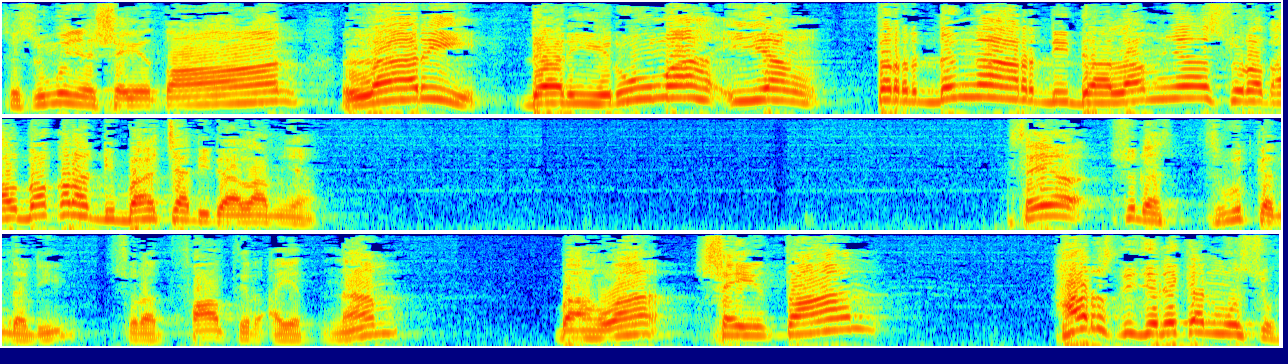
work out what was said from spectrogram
Sesungguhnya syaitan lari dari rumah yang terdengar di dalamnya surat Al-Baqarah dibaca di dalamnya. Saya sudah sebutkan tadi surat Fatir ayat 6 bahwa syaitan harus dijadikan musuh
